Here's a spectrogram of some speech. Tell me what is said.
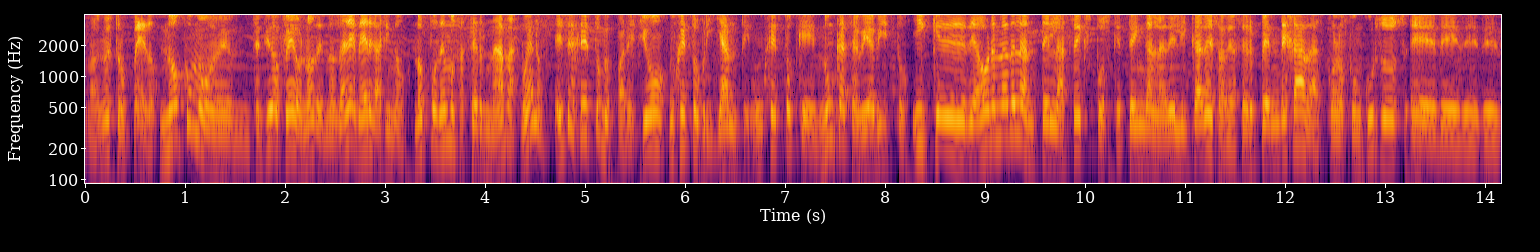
no es nuestro pedo. No como en sentido feo, ¿no? De nos vale verga, sino no podemos hacer nada. Bueno, ese gesto me pareció un gesto brillante, un gesto que nunca se había visto. Y que de ahora en adelante las expos que tengan la delicadeza de hacer pendejadas con los concursos eh, de, de- de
